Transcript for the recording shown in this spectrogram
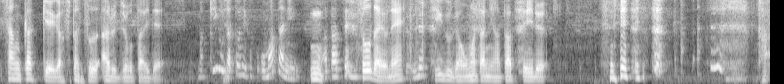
三角形が2つある状態で。まあ、器具がとにかくお股にうん当たってる、そうだよね。ですよね器具がお股に当たっている。か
